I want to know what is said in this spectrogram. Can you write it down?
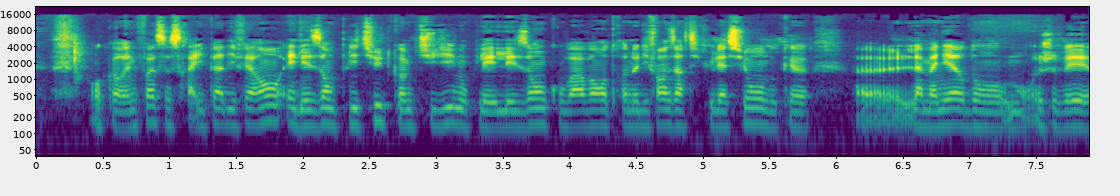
encore une fois, ce sera hyper différent. Et les amplitudes, comme tu dis, donc les, les angles qu'on va avoir entre nos différentes articulations, donc la manière dont je vais,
